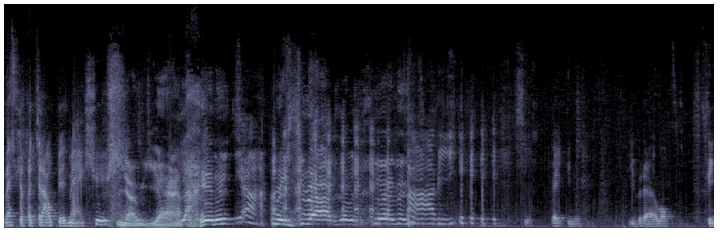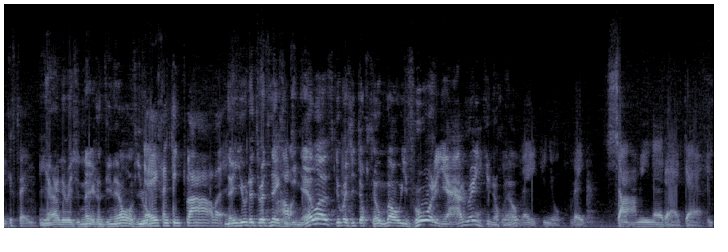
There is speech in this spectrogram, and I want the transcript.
Was je getrouwd met mijn zus? Nou ja, Ja. Gerrit. Ja. Mijn zwager, Gerrit. Arie. Weet je nog? Die bruiloft. Vinkerveen. Ja, dat was in 1911, joh. 1912. Nee, joh, dat was 1911. Toen was het toch zo'n mooi voorjaar, weet je nog wel? Weet je nog, weet Samen in een rijtuigje.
